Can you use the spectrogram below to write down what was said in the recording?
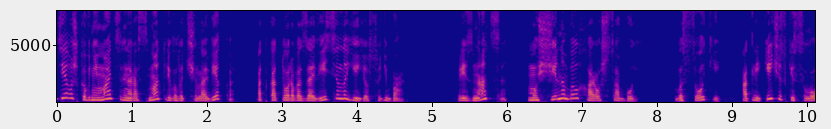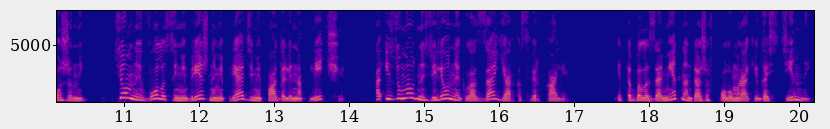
девушка внимательно рассматривала человека, от которого зависела ее судьба. Признаться, мужчина был хорош собой. Высокий, атлетически сложенный, Темные волосы небрежными прядями падали на плечи, а изумрудно-зеленые глаза ярко сверкали. Это было заметно даже в полумраке гостиной,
